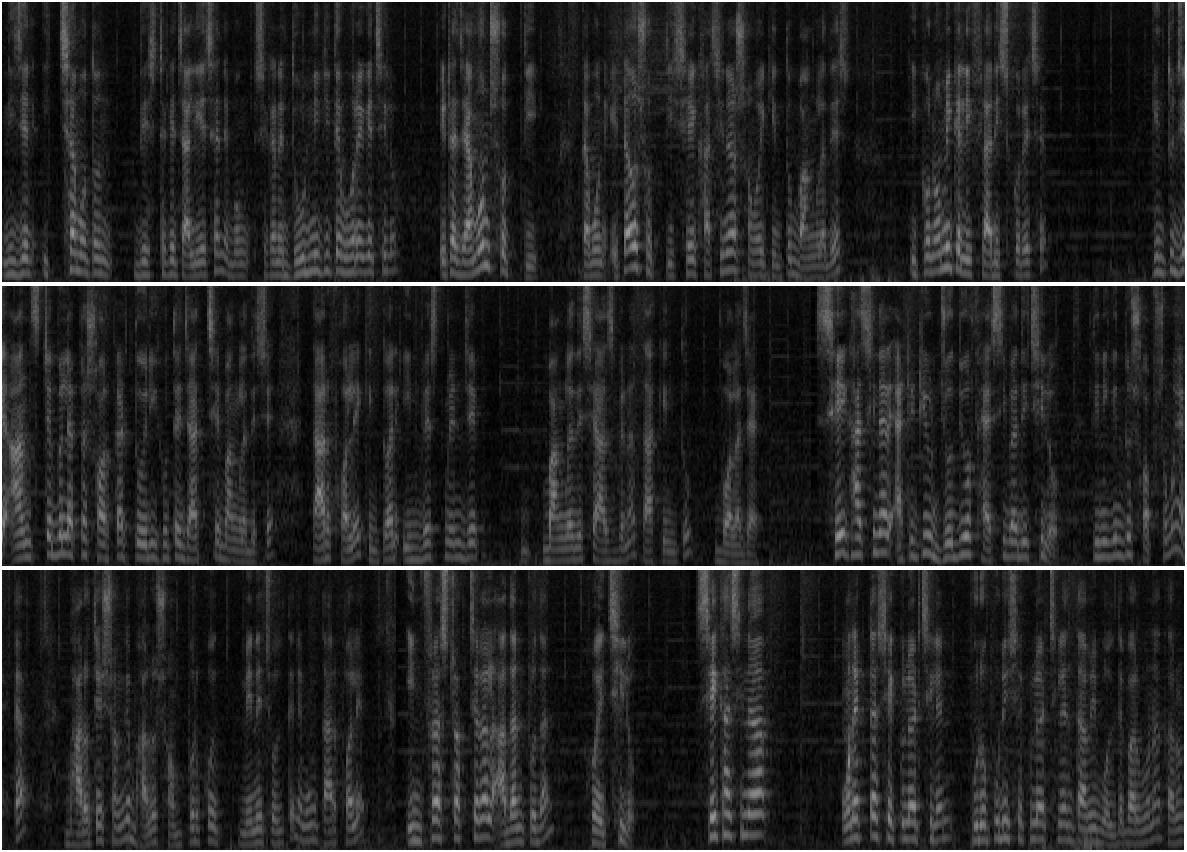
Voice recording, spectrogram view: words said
নিজের ইচ্ছা মতন দেশটাকে চালিয়েছেন এবং সেখানে দুর্নীতিতে ভরে গেছিল। এটা যেমন সত্যি, তেমন এটাও সত্যি, শেখ হাসিনার সময় কিন্তু বাংলাদেশ ইকোনমিক্যালি ফ্লারিশ করেছে। কিন্তু যে আনস্টেবল একটা সরকার তৈরি হতে যাচ্ছে বাংলাদেশে, তার ফলে কিন্তু আর ইনভেস্টমেন্ট যে বাংলাদেশে আসবে না, তা কিন্তু বলা যায়। শেখ হাসিনার অ্যাটিটিউড যদিও ফ্যাসিবাদী ছিল, তিনি কিন্তু সবসময় একটা ভারতের সঙ্গে ভালো সম্পর্ক মেনে চলতেন এবং তার ফলে ইনফ্রাস্ট্রাকচারাল আদান প্রদান হয়েছিল। শেখ হাসিনা অনেকটা সেকুলার ছিলেন, পুরোপুরি সেকুলার ছিলেন তা আমি বলতে পারব না, কারণ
